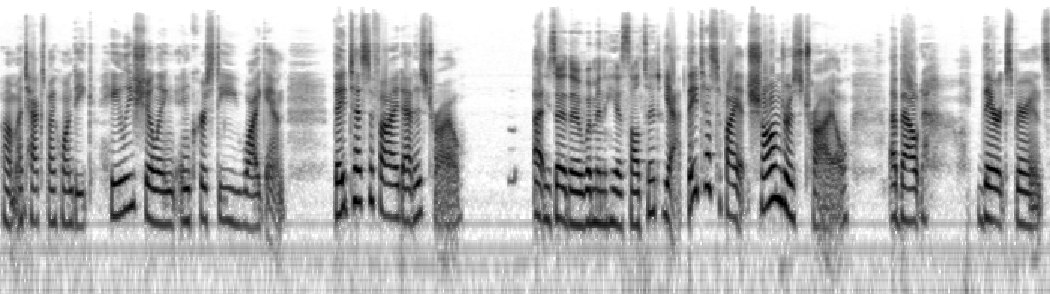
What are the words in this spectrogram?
um, attacks by Juan Dique, Halle Shilling and Christy Wiegand, they testified at his trial. Uh, These are the women he assaulted. Yeah, they testify at Chandra's trial about their experience.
